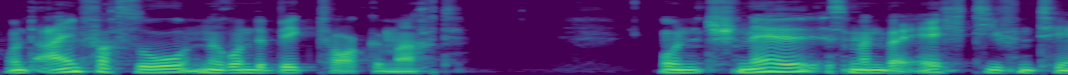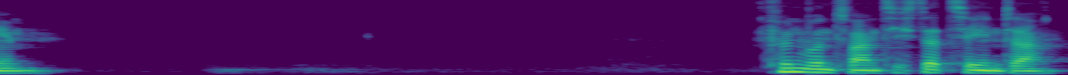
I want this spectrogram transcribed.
und einfach so eine Runde Big Talk gemacht. Und schnell ist man bei echt tiefen Themen. 25.10.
